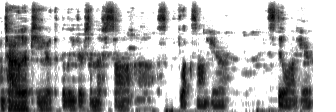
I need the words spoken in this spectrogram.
Entirely up to you. I believe there's enough uh, flux on here, still on here.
